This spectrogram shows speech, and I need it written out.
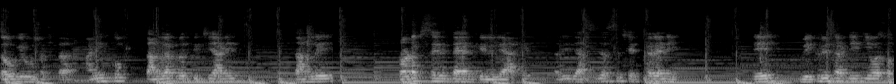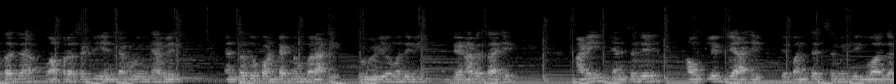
चव घेऊ शकता. आणि खूप चांगल्या प्रतीची आणि चांगले प्रॉडक्ट्स हे तयार केलेले आहेत. तरी जास्तीत जास्त शेतकऱ्यांनी हे विक्रीसाठी किंवा स्वतःच्या वापरासाठी यांच्याकडून घ्यावे त्यांचा जो कॉन्टॅक्ट नंबर आहे तो व्हिडिओमध्ये मी देणारच आहे. आणि यांचं जे आउटलेट जे आहे ते पंचायत समिती गुवागर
